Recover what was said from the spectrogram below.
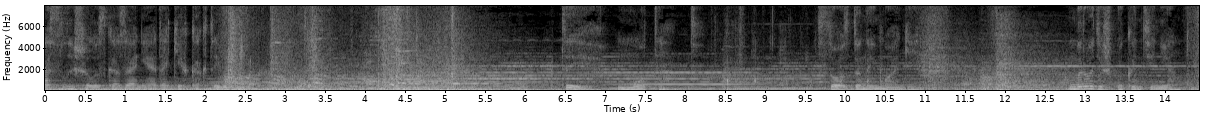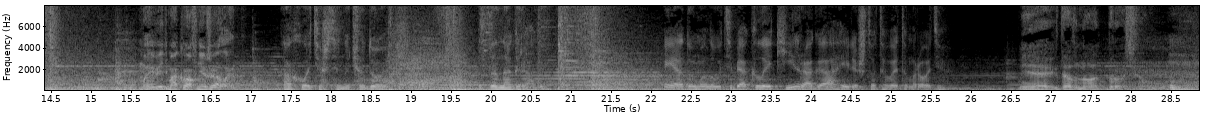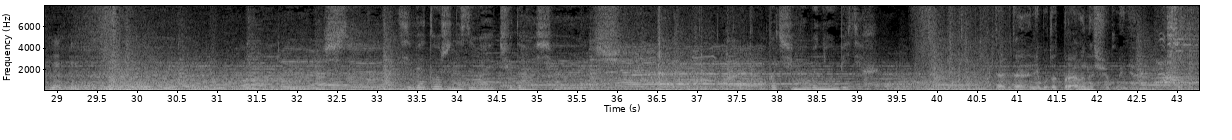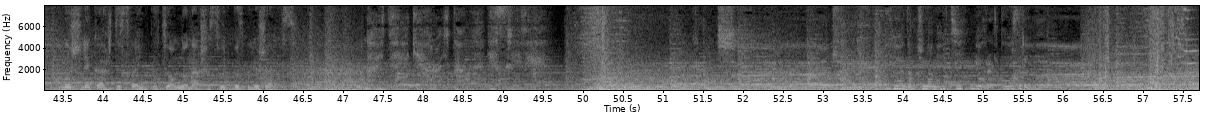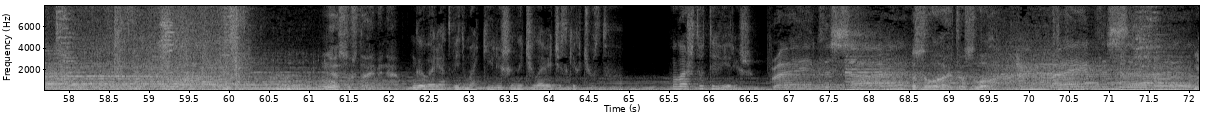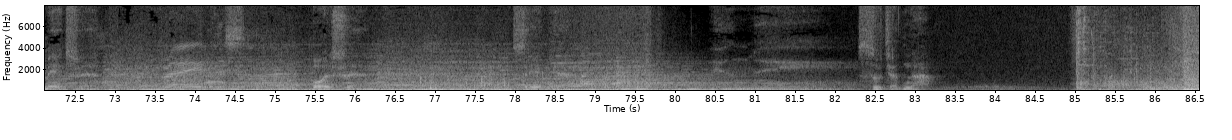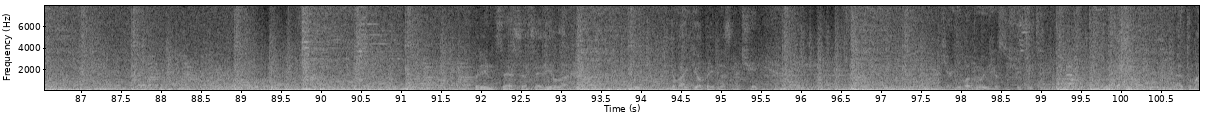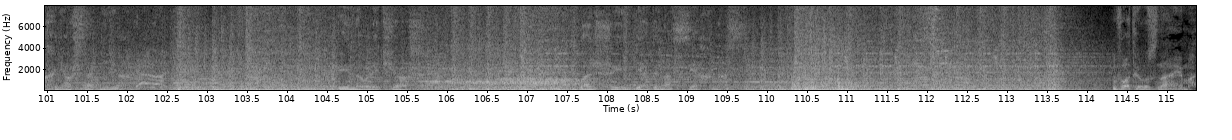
Я слышала сказания о таких, как ты, Ведьмак. Ты мутант, созданный магией. Бродишь по континенту, Мы ведьмаков не жалуем. охотишься на чудовищ за награду. Я думала, у тебя клыки, рога или что-то в этом роде. Я их давно отбросил. Тебя тоже называют чудовищем. Почему бы не убить их? Тогда они будут правы насчет меня. Мы шли каждый своим путем, но наши судьбы сближались. Я должна найти Геральта из Риви. Не осуждай меня. Говорят, ведьмаки лишены человеческих чувств. Во что ты веришь? Зло — это зло. Меньше. Больше. Среднее. Суть одна. Принцесса Царила, твое предназначение. Я не могу ее защитить. Отмахнешься от нее. И навлечешь большие беды на всех нас. Вот и узнаем.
